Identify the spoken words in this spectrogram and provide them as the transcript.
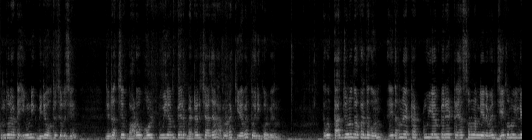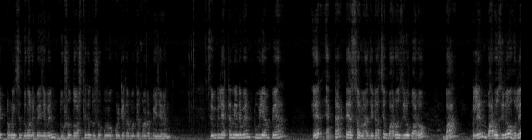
সুন্দর একটা ইউনিক ভিডিও হতে চলেছে, যেটা হচ্ছে বারো volt two ampere battery charger আপনারা কীভাবে তৈরি করবেন? দেখুন, তার জন্য দরকার, দেখুন, এই ধরনের একটা টু অ্যাম্পেয়ারের ট্রান্সফরমার নিয়ে নেবেন, যে কোনো ইলেকট্রনিক্সের দোকানে পেয়ে যাবেন, দুশো দশ থেকে দুশো পনেরো কুড়ি টাকার মধ্যে আপনারা পেয়ে যাবেন। সিম্পলি একটা নিয়ে নেবেন টু অ্যাম্পেয়ার এর একটা ট্রান্সফরমার যেটা হচ্ছে বারো জিরো বারো বা প্লেন বারো জিরো হলে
